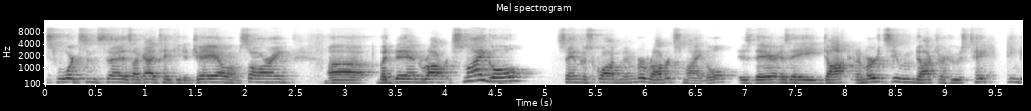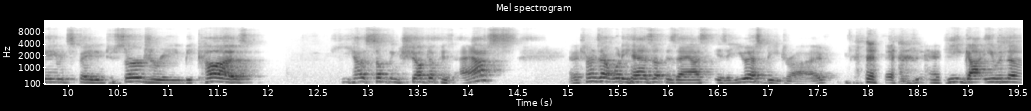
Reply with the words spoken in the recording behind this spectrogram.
Swardson says, "I got to take you to jail. I'm sorry." Uh, but then Robert Smigel, Sandler Squad member Robert Smigel, is there as a doc, an emergency room doctor who is taking David Spade into surgery because he has something shoved up his ass. And it turns out what he has up his ass is a USB drive. and he got, even though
